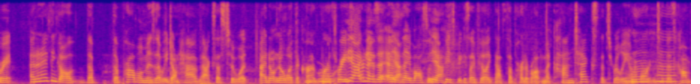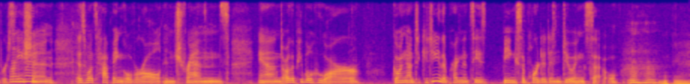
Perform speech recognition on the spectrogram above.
Right. And I think all the the problem is that we don't have access to what I don't know what the current birth rates yeah, are, as, as yeah. they've also yeah. decreased because I feel like that's the part about in the context that's really important mm-hmm. to this mm-hmm. conversation mm-hmm. is what's happening overall in trends and are the people who are going on to continue their pregnancies being supported in doing so. Mm-hmm. mm-hmm.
